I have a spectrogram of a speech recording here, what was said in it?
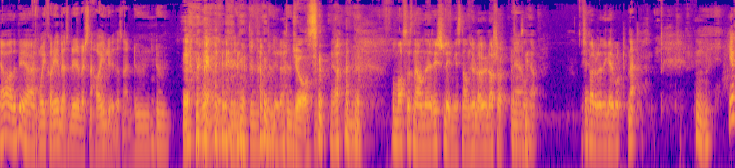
ja, det blir Og i Karibia så blir det vel sånne hailyd og sånn her dun, dun, Ja. dun, dun, dun, blir det. Jaws. Ja. Og masse sånn risling i sånn hula-hula-skjørt. Ja. Sånn, ja. Ikke bare å redigere bort. Nei. Ja,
